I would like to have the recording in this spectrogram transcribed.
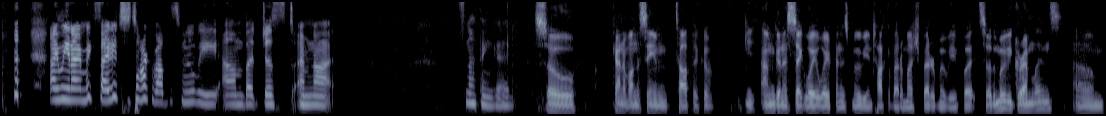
I mean, I'm excited to talk about this movie, um, but just I'm not. It's nothing good. So, kind of on the same topic of, I'm going to segue away from this movie and talk about a much better movie. But so the movie Gremlins, um,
